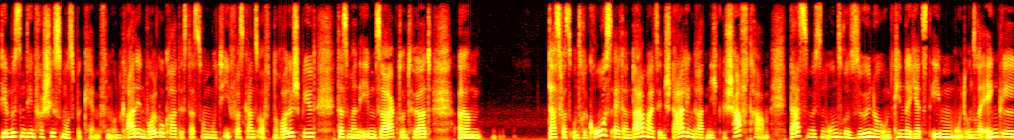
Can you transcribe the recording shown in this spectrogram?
Wir müssen den Faschismus bekämpfen. Und gerade in Wolgograd ist das so ein Motiv, was ganz oft eine Rolle spielt, dass man eben sagt und hört, ähm, das, was unsere Großeltern damals in Stalingrad nicht geschafft haben, das müssen unsere Söhne und Kinder jetzt eben und unsere Enkel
